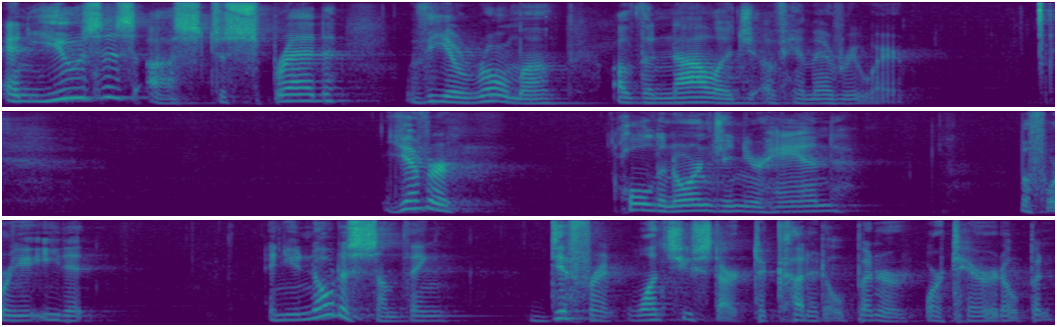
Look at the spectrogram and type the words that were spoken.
and uses us to spread the aroma of the knowledge of him everywhere." You ever hold an orange in your hand before you eat it and you notice something different once you start to cut it open or, or tear it open?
